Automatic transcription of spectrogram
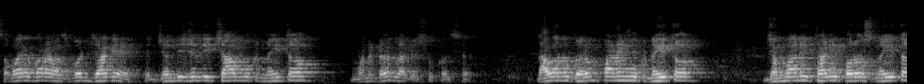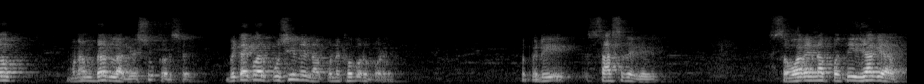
સવારે મારા હસબન્ડ જાગે કે જલ્દી જલ્દી ચા મૂક, નહીં તો? મને ડર લાગે શું કરશે? દાવાનું ગરમ પાણી મૂક, નહીં તો? જમવાની થાળી, પરોસ, નહીં તો? મને આમ ડર લાગે. શું કરશે? બેટા એકવાર પૂછી લઈને આપણને ખબર પડે. તો પેલી સાસરે ગઈ. સવારે એના પતિ જાગ્યા.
